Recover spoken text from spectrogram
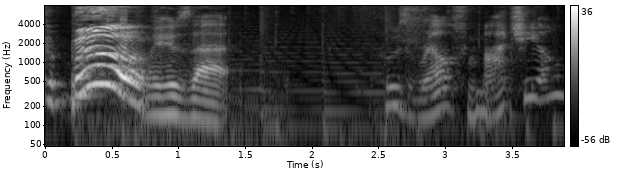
Boom! Wait, who's that? Who's Ralph Macchio?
